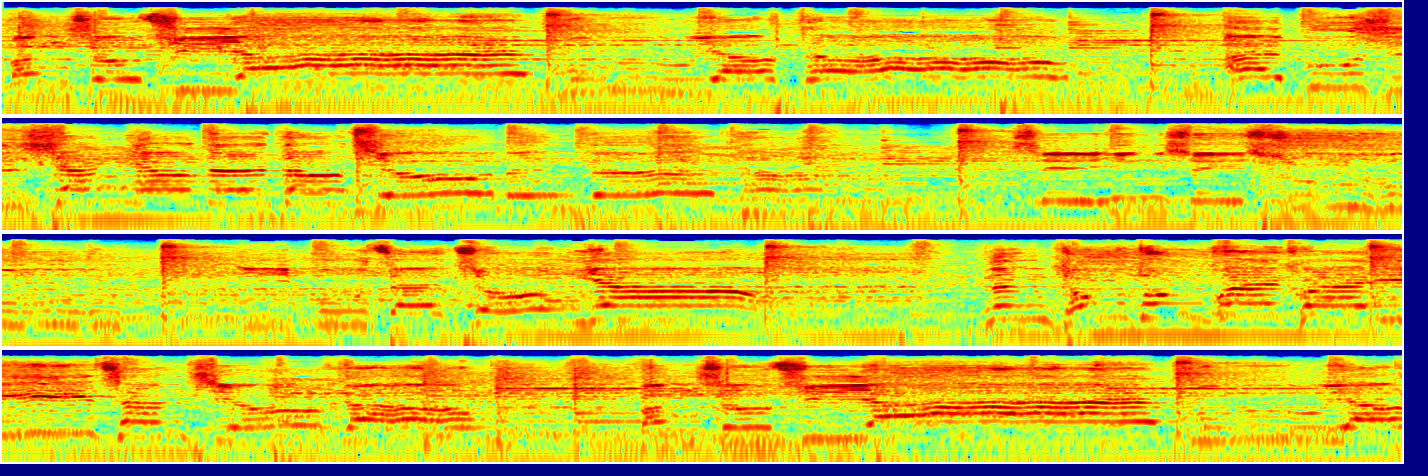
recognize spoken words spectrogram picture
放手去爱，不要逃，爱不是想要得到就能得到，谁赢谁输已不再重要。能痛痛快快一场就好，放手去爱，不要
